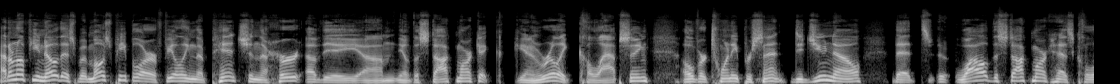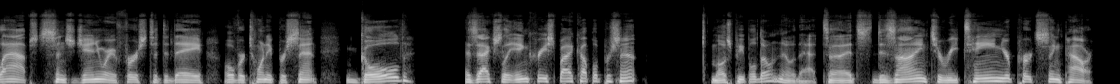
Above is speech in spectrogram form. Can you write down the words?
I don't know if you know this, but most people are feeling the pinch and the hurt of the um, you know the stock market you know, really collapsing over 20%. Did you know that uh, while the stock market has collapsed since January 1st to today over 20%, gold has actually increased by a couple percent? Most people don't know that. Uh, it's designed to retain your purchasing power.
